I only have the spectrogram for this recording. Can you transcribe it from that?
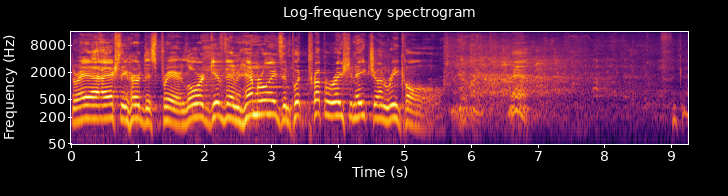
Right? I actually heard this prayer Lord, give them hemorrhoids and put preparation H on recall. Yeah. Okay.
